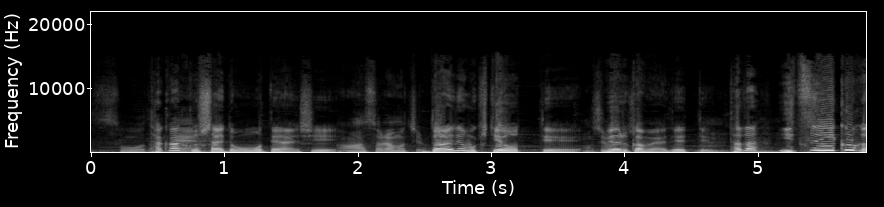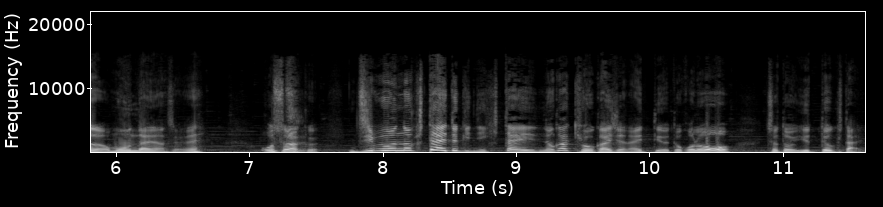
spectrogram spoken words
そうだね。高くしたいとも思ってないしああそれはもちろん。誰でも来てよってウェルカムやでって、うん。ただうん。いつ行くかが問題なんですよねおそらく自分の来たい時に行きたいのが教会じゃないっていうところをちょっと言っておきたい。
